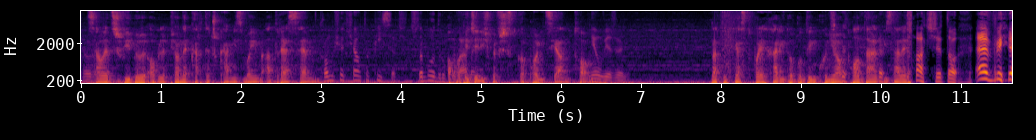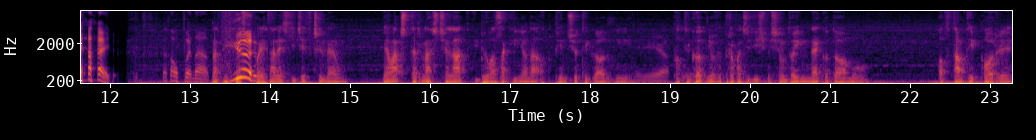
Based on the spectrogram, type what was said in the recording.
Dobra. Całe drzwi były oblepione karteczkami z moim adresem. Komu się chciał to pisać? Czy to było drukowane? Opowiedzieliśmy wszystko policjantom. Nie uwierzyli. Natychmiast pojechali do budynku nieopodal i znaleźli, Patrzcie to! FBI! Open up. natychmiast znaleźli dziewczynę. Miała 14 lat i była zaginiona od 5 tygodni. Po tygodniu wyprowadziliśmy się do innego domu. Od tamtej pory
